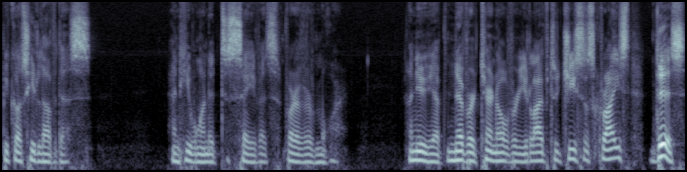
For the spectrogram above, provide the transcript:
because he loved us and he wanted to save us forevermore. And you have never turned over your life to Jesus Christ, this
